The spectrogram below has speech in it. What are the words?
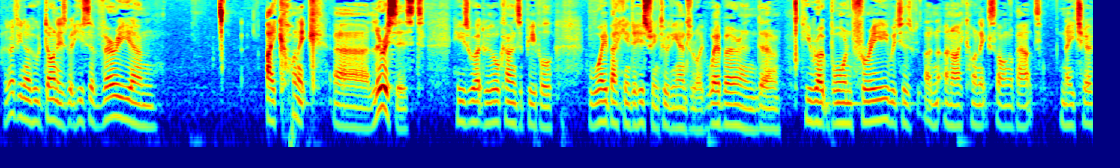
I don't know if you know who Don is, but he's a very um, iconic uh, lyricist. He's worked with all kinds of people way back into history, including Andrew Lloyd Webber, and uh, he wrote Born Free, which is an, an, iconic song about nature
